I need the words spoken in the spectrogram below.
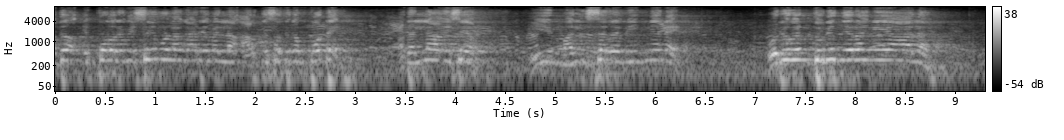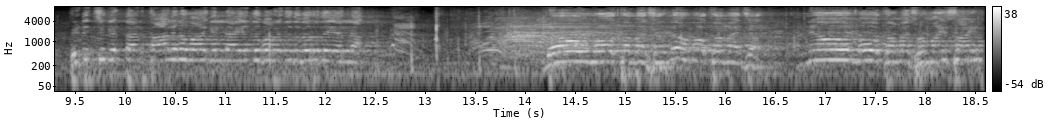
അത് ഇപ്പോൾ ഒരു വിഷയമുള്ള കാര്യമല്ല. അർദ്ധശതകം പോട്ടെ. അതല്ല വിഷയം. ഈ മത്സരം ഇങ്ങനെ ഒരുവൻ തുനിഞ്ഞിറങ്ങിയാൽ പിടിച്ചു കെട്ടാൻ കാലനമാകില്ല എന്ന് പറഞ്ഞത് വെറുതെയല്ല. No more comments, no more comments, no more comments from my side.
